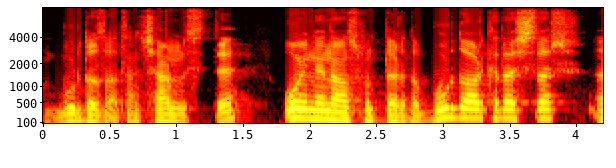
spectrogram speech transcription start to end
burada zaten charm liste. Oyun announcement'ları da burada arkadaşlar. Ee,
